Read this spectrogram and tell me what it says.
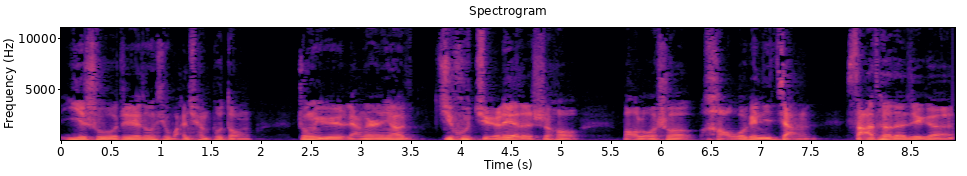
艺术这些东西完全不懂。终于两个人要几乎决裂的时候，保罗说：“好，我跟你讲萨特的这个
